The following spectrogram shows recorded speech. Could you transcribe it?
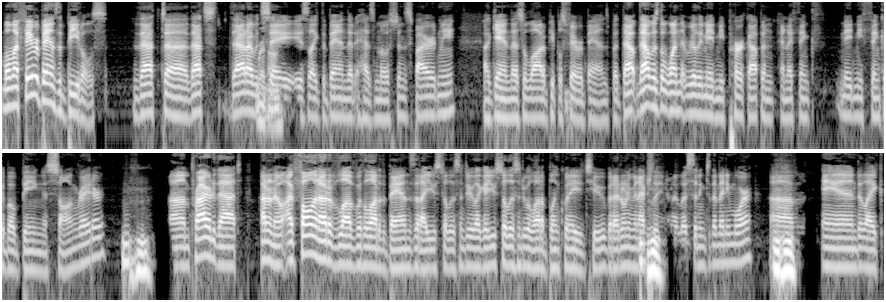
Well, my favorite band's the Beatles. That uh, that's that I would Right say is like the band that has most inspired me. Again, that's a lot of people's favorite bands, but that that was the one that really made me perk up and, and I think made me think about being a songwriter. Mm-hmm. Um, prior to that, I don't know. I've fallen out of love with a lot of the bands that I used to listen to. Like I used to listen to a lot of Blink One Eighty Two, but I don't even actually enjoy listening to them anymore. Um, and like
